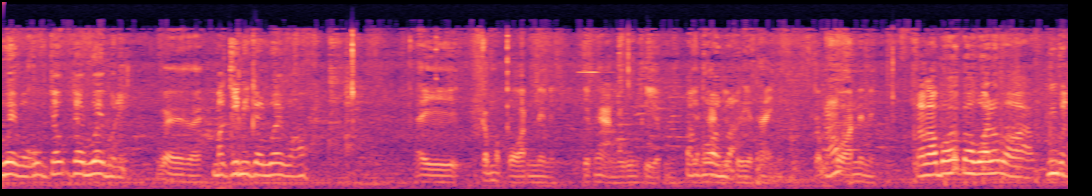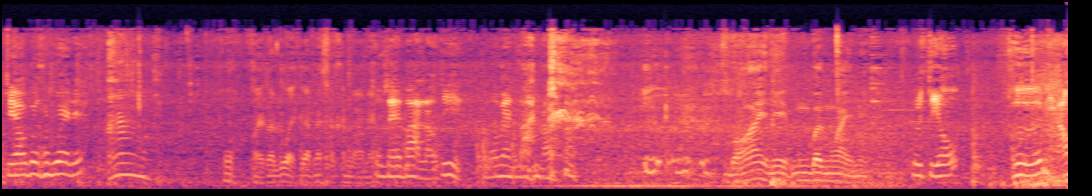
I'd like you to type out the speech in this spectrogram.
รวยบ่คุเจ้าเจ้ารวยบ่นี่รวยอะไรมากินนี่เจ้ารวยบ่เอาไอ้กรรมกรเนี่ยนี่เฮ็ดงานอยู่กรุงเทพนี่กรรมเฮ็ดกรงานอยู่ว่ะประเทศไทยนี่กรรมกรเนี่ยนี่ แต่เราบ่บ่บ่แล้วบอกว่ากินก๋วยเตี๋ยวเป็นคนรวยเด้อ้าวโอ้ข่อยก็รวยเกินนะสักคันว่าแม่ต้องใช้บ้านเราที่บ่แม่นบ้านเรา บอยนี่มึงเบิ่งไว้นี่ก๋วยเตี๋ยวเผลอนี่เอา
